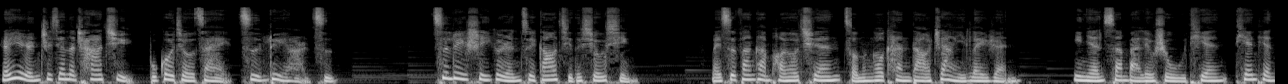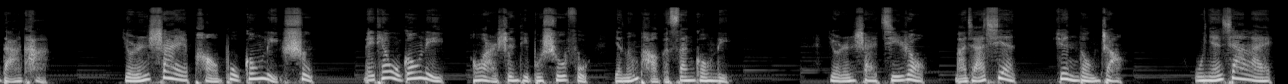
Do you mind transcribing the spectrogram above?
人与人之间的差距，不过就在“自律”二字。自律是一个人最高级的修行。每次翻看朋友圈，总能够看到这样一类人：一年三百六十五天，天天打卡。有人晒跑步公里数，每天五公里，偶尔身体不舒服也能跑个三公里。有人晒肌肉、马甲线。运动照，五年下来，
